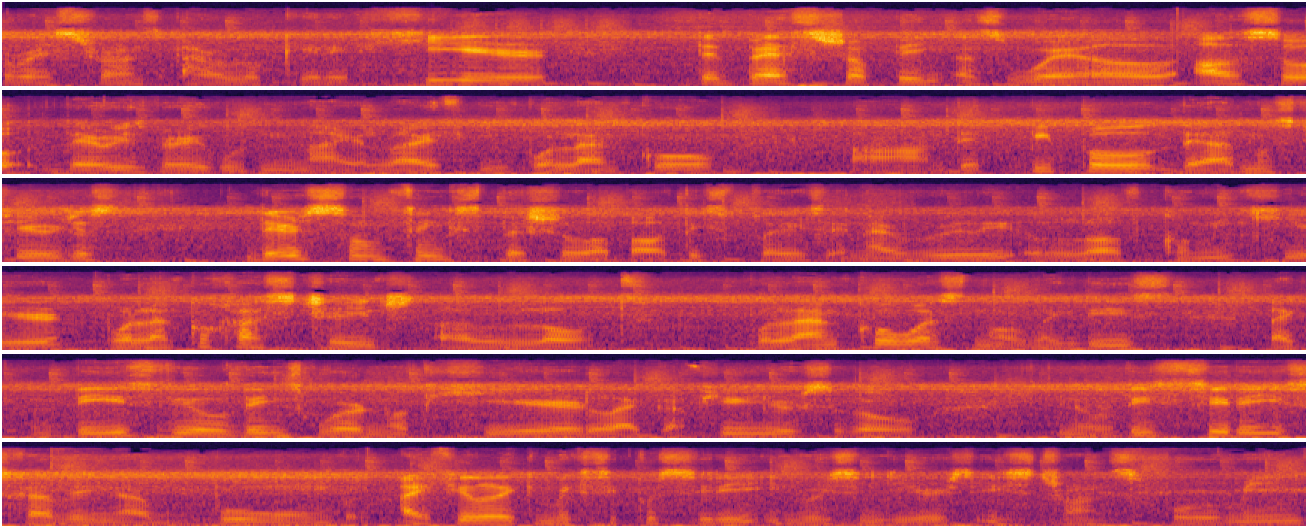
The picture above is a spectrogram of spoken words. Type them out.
restaurants are located here, the best shopping as well. Also, there is very good nightlife in Polanco. Uh, the people, the atmosphere, just there's something special about this place and I really love coming here. Polanco has changed a lot. Polanco was not like this like these buildings were not here like a few years ago. You know this city is having a boom i feel like mexico city in recent years is transforming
